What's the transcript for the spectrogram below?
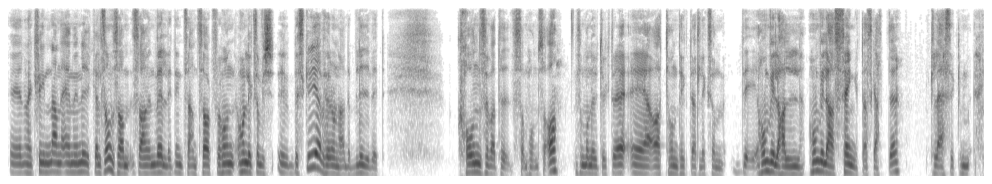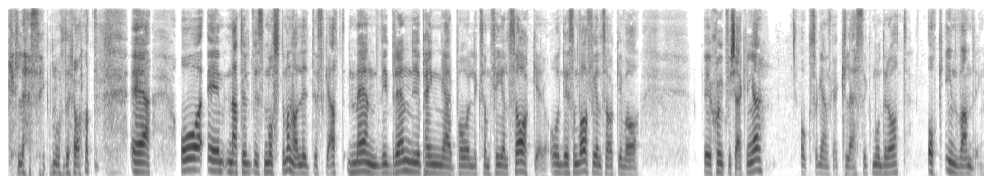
den här kvinnan, Emmy Mikaelsson, sa, sa en väldigt intressant sak för hon, hon liksom beskrev hur hon hade blivit konservativ som hon sa, som hon uttryckte det, eh, och att hon tyckte att liksom, det, hon, ville ha, hon ville ha sänkta skatter, classic, classic moderat. Eh, och eh, naturligtvis måste man ha lite skatt, men vi bränner ju pengar på liksom fel saker. Och det som var fel saker var eh, sjukförsäkringar, också ganska classic moderat, och invandring.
